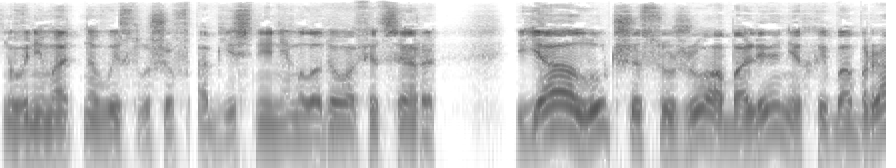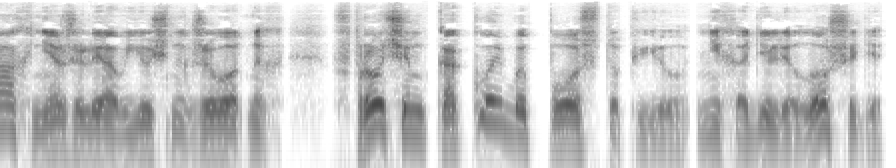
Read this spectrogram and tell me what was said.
внимательно выслушав объяснение молодого офицера. — Я лучше сужу об оленях и бобрах, нежели о вьючных животных. Впрочем, какой бы поступью ни ходили лошади,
